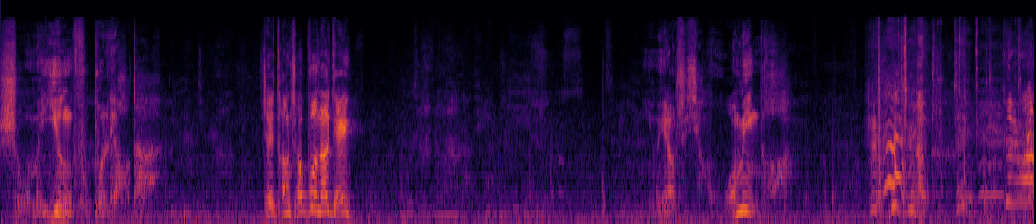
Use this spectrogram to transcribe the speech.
是我们应付不了的。这趟车不能停。你们要是想活命的话，干什么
